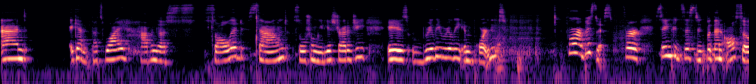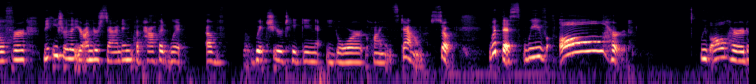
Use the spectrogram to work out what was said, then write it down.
And again, that's why having a solid, sound social media strategy is really, really important for our business, for staying consistent, but then also for making sure that you're understanding the path at which, of which you're taking your clients down. So, with this, we've all heard, we've all heard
